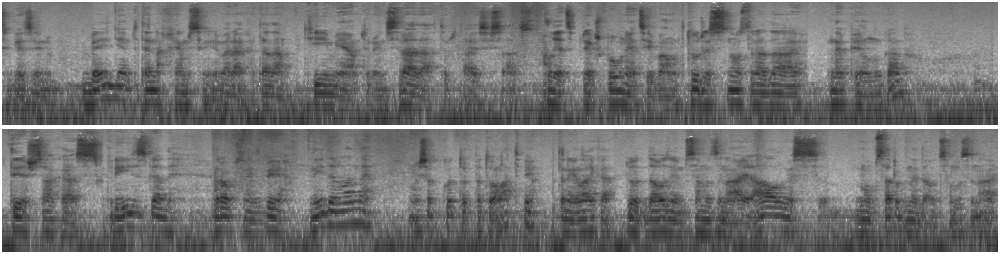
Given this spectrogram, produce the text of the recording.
cik es zinu, beigļiem. Tenahems viņa vairāk ar tādām ķīmijām tur strādā, tur taisa visādas lietas priekšbūvniecībā. Tur es nostrādāju nepilnu gadu. Tieši sākās krīzes gadi. Draugs viens bija Nīderlandē. Viņš saka, ko tur par to Latviju? Tajā laikā ļoti daudziem samazināja algas, mums arī nedaudz samazināja.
